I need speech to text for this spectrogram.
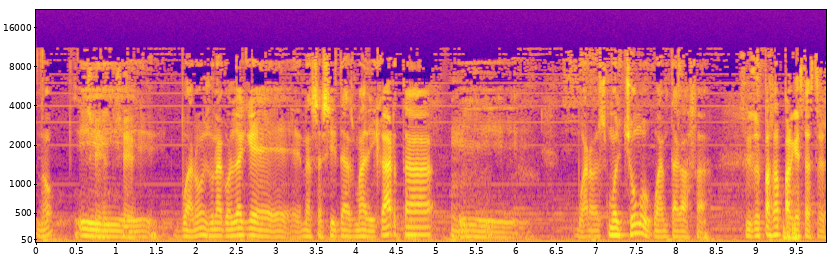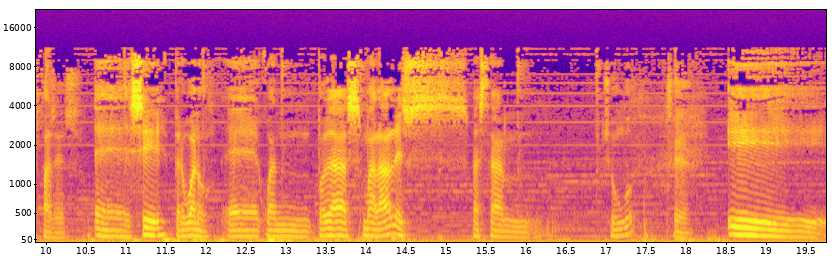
No? I, Sí, sí. bueno, és una cosa que necessites medicar-te i, bueno, és molt xungo quan t'agafa. Si tu has passat per aquestes tres fases. Eh, sí, però bueno, eh, quan poses malalt és bastant xungo Sí. i,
